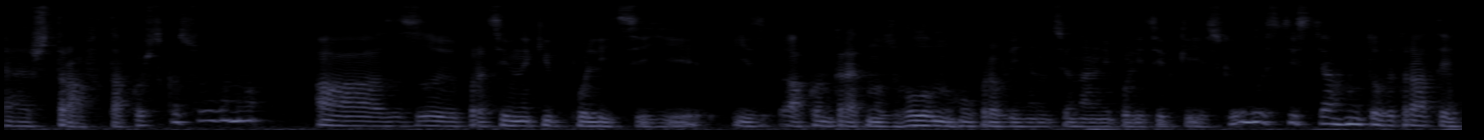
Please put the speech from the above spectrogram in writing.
е, штраф також скасовано. А з працівників поліції, а конкретно з головного управління Національної поліції в Київській області, стягнуто витрати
